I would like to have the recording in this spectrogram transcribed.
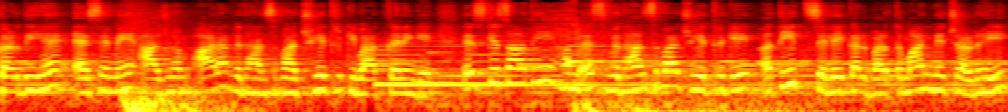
कर दी है। ऐसे में आज हम आरा विधानसभा क्षेत्र की बात करेंगे। इसके साथ ही हम इस विधानसभा क्षेत्र के अतीत से लेकर वर्तमान में चल रही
